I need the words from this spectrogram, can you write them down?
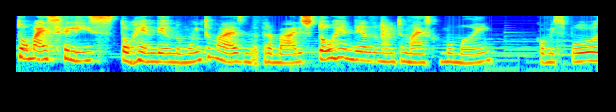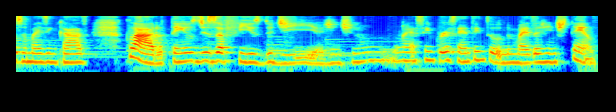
tô mais feliz, tô rendendo muito mais no meu trabalho, estou rendendo muito mais como mãe, como esposa, mais em casa. Claro, tem os desafios do dia, a gente não, não é 100% em tudo, mas a gente tenta.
